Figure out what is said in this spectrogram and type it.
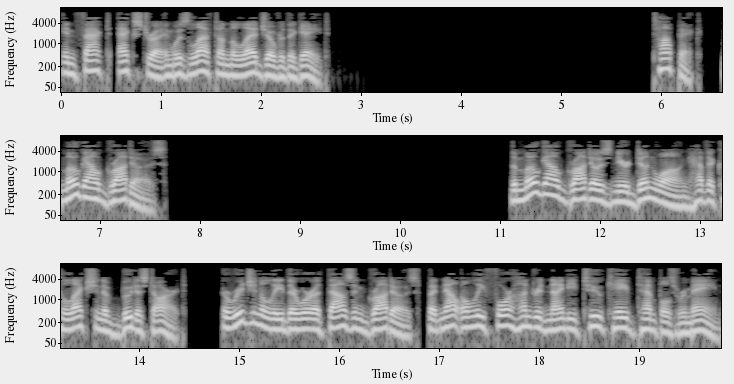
in fact, extra and was left on the ledge over the gate. Mogao Grottos The Mogao Grottos near Dunhuang have a collection of Buddhist art. Originally there were a thousand grottos, but now only 492 cave temples remain.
